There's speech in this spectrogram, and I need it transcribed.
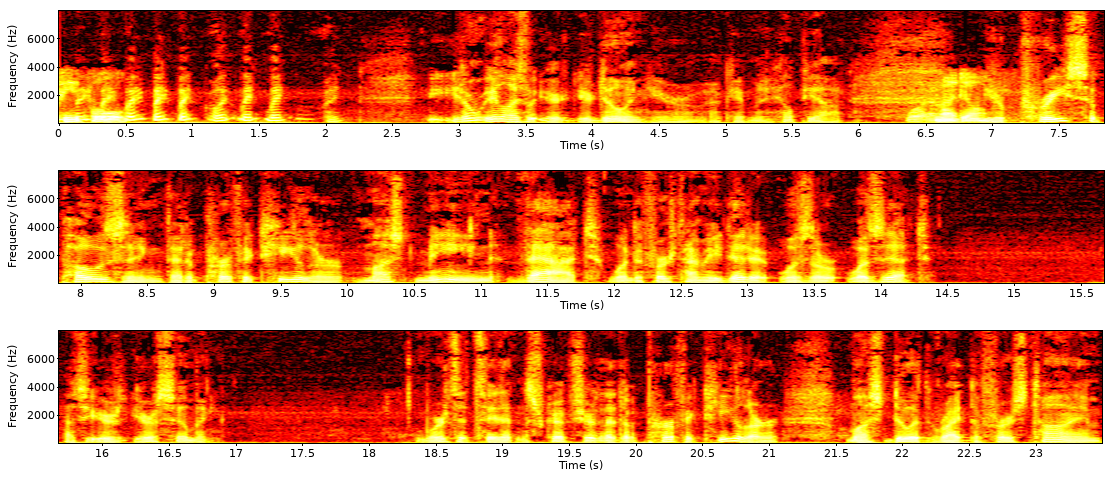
people. Wait, wait, wait, wait, wait, wait, wait. You don't realize what you're you're doing here. Okay, I'm going to help you out. What am I doing? You're presupposing that a perfect healer must mean that when the first time he did it was there, was it. That's what you're you're assuming. Words that say that in Scripture that a perfect healer must do it right the first time,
